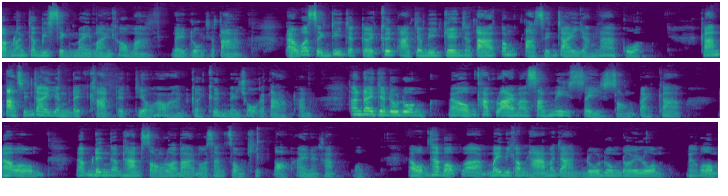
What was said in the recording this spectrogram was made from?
กำลังจะมีสิ่งใหม่ ๆ เข้ามาในดวงชะตา แต่ว่าสิ่งที่จะเกิดขึ้นอาจจะมีเกณฑ์ชะตาต้องตัดสินใจอย่างน่ากลัว การตัดสินใจอย่างเด็ดขาดเด็ดเดี่ยวห้าวหาญเกิดขึ้นในโชคชะตาของท่าน ท่านใดจะดูดวงนะผมทักไลน์มาซันนี่สี่สองแปดเก้านะผมนับดึงคำถาม 200 บาทหมอสันส่งคลิปตอบให้นะครับผมนะผมถ้าบอกว่าไม่มีคำถามอาจารย์ดูดวงโดยรวม นะครับผม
